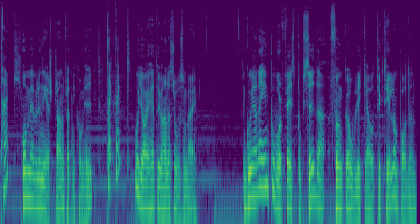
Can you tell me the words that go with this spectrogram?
Tack. Och Evelyn Erstrand för att ni kom hit. Tack, tack. Och jag heter Johannes Rosenberg. Gå gärna in på vår Facebook-sida Funka olika och tyck till om podden.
